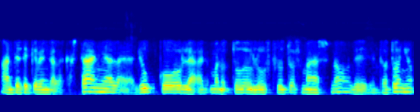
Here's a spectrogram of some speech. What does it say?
antes de que venga la castaña, la yuco, la, bueno, todos los frutos más ¿no? de, otoño,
